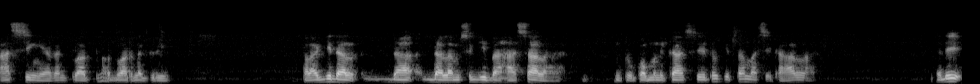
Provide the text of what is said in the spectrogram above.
asing ya kan pelaut-pelaut luar negeri. Apalagi dal da dalam segi bahasa lah untuk komunikasi itu kita masih kalah. Jadi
